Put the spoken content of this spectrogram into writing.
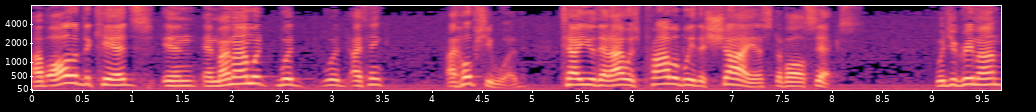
Of all of the kids in, and my mom would, would, would, I think, I hope she would, tell you that I was probably the shyest of all six. Would you agree, Mom?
